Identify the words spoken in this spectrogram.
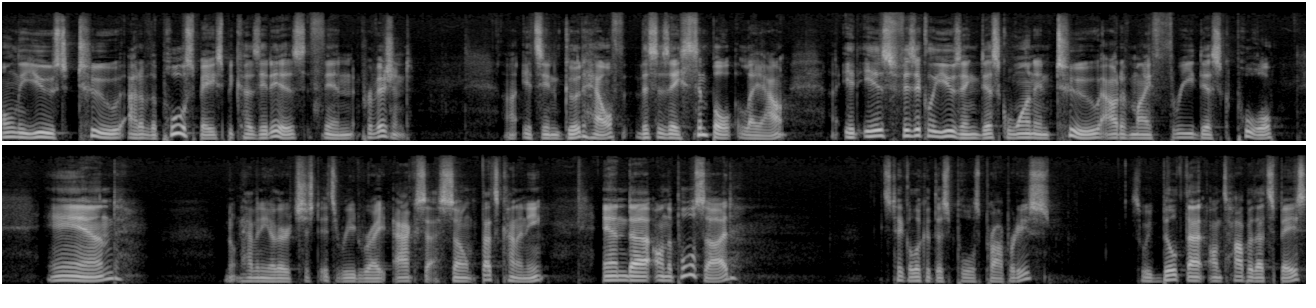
only used two out of the pool space because it is thin provisioned. Uh, it's in good health. This is a simple layout. Uh, it is physically using disk one and two out of my three disk pool. And don't have any other, it's just it's read write access. So that's kind of neat. And uh, on the pool side, let's take a look at this pool's properties. So we built that on top of that space.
